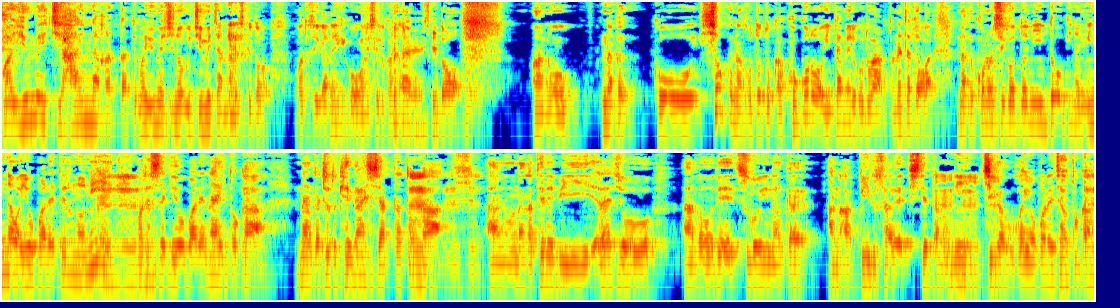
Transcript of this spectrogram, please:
まあ、ゆめち入んなかったって、まあ、ゆめち野口ゆめちゃんなんですけど、私がね、結構応援してる方なんですけど、あの、なんか、こう、ショックなこととか、心を痛めることがあるとね、例えば、なんかこの仕事に同期のみんなは呼ばれてるのに私だけ呼ばれないとか、なんかちょっと怪我しちゃったとかあの、なんかテレビ、ラジオ、あの、で、すごいなんか、あの、アピールされ、してたのに、違う子が呼ばれちゃうとか、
